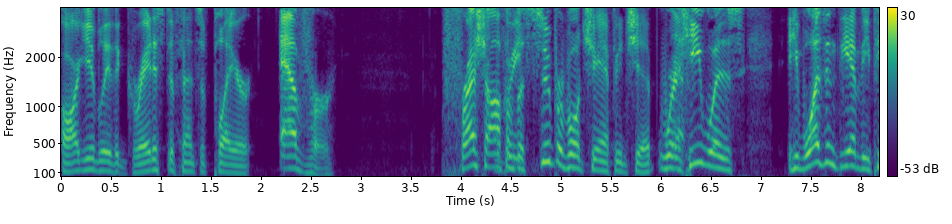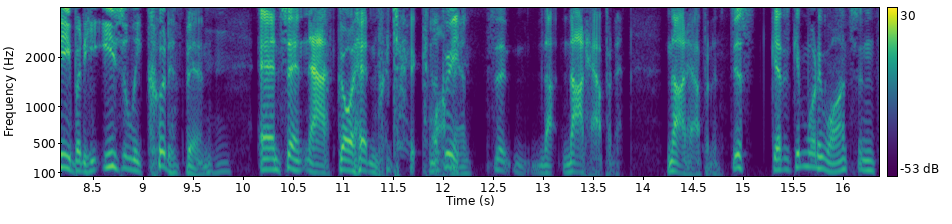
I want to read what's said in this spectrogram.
arguably the greatest defensive player ever, fresh off of a Super Bowl championship where Yeah. he was he wasn't the MVP, but he easily could have been, and saying, "Nah, go ahead and retire." Come Mm-hmm. Agreed. on, man, it's uh, not not happening. Not happening. Just get give him what he wants and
